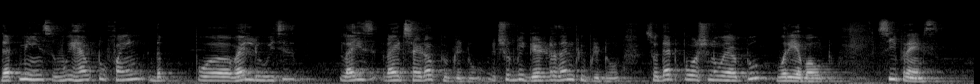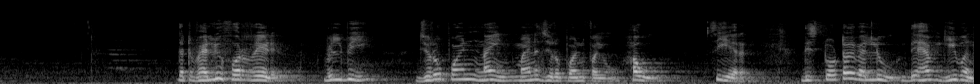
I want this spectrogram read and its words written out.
that means we have to find the uh, value which is lies right side of 52 it should be greater than 52 so that portion we have to worry about. See friends that value for red will be 0.9 minus 0.5 how? See here this total value they have given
